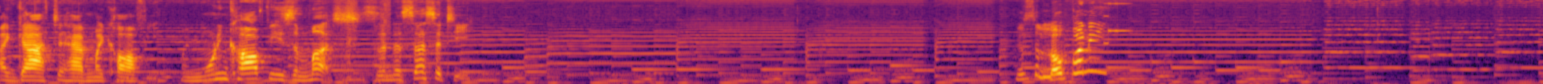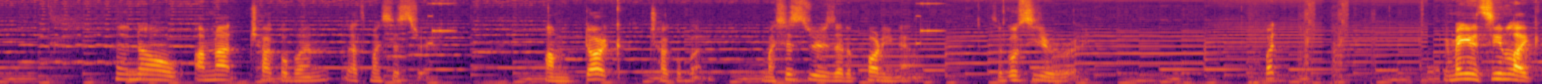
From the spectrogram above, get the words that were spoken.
I got to have my coffee. My morning coffee is a must. It's a necessity. Is the low bunny? no, I'm not Choco Bun. That's my sister. I'm Dark Choco Bun. My sister is at a party now, so go see her already. What? You're making it seem like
